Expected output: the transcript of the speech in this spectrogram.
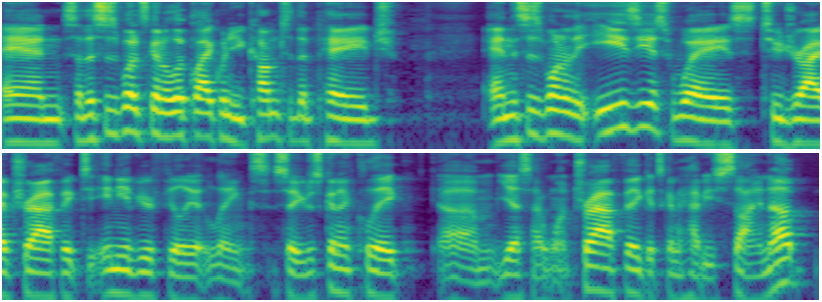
And so this is what it's going to look like when you come to the page. And this is one of the easiest ways to drive traffic to any of your affiliate links. So you're just going to click, um, yes, I want traffic. It's going to have you sign up.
